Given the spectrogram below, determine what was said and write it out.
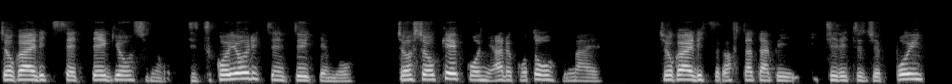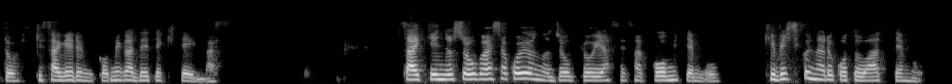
除外率設定業種の実雇用率についても上昇傾向にあることを踏まえ、除外率が再び一律10ポイント引き下げる見込みが出てきています。最近の障害者雇用の状況や施策を見ても、厳しくなることはあっても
